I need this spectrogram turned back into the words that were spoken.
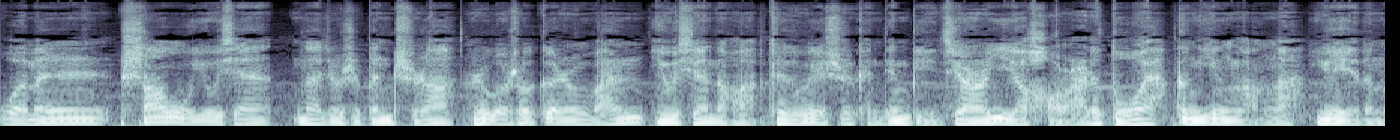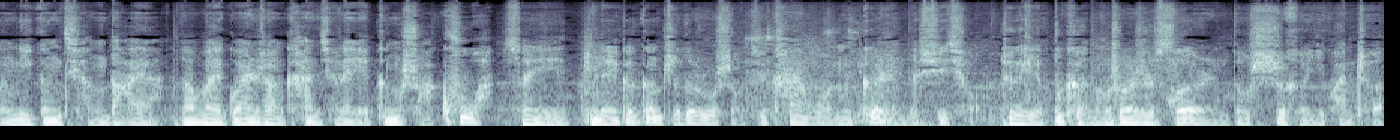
我们商务优先，那就是奔驰了；如果说个人玩优先的话，这个卫士肯定比 GLE 要好玩的多呀，更硬朗啊，越野的能力更强大呀，那外观上看起来也更耍酷啊。所以哪个更值得入手，就看我们个人的需求。这个也不可能说是所有人都适合一款车。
